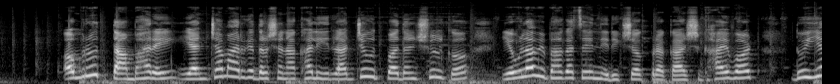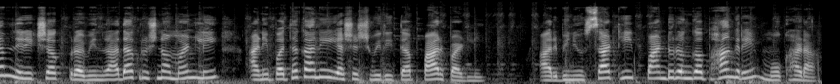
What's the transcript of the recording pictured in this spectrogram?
अमृत तांभारे यांच्या मार्गदर्शनाखाली राज्य उत्पादन शुल्क येवला विभागाचे निरीक्षक प्रकाश घायवट दुय्यम निरीक्षक प्रवीण राधाकृष्ण मंडली आणि पथकाने यशस्वीरित्या पार पाडली. आरबी न्यूजसाठी पांडुरंग भांगरे मोखाडा.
